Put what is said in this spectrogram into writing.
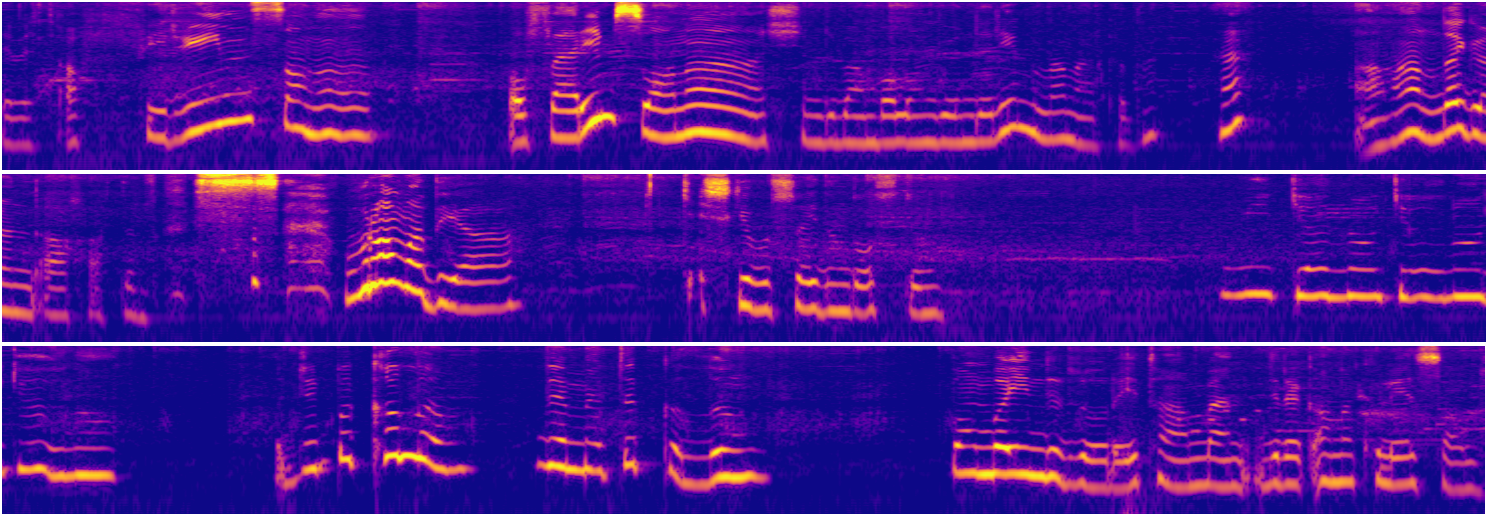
Evet aferin sana. Aferin sana. Şimdi ben balon göndereyim mi lan arkadan? He? Aha da gönder. Aha Vuramadı ya. Keşke vursaydın dostum. Gena gena gena. Hadi bakalım. Deme takalım. Bomba indirdi orayı. Tamam ben direkt ana kuleye saldırıyorum.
